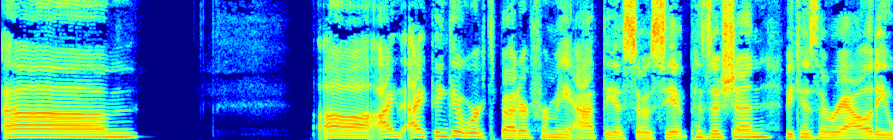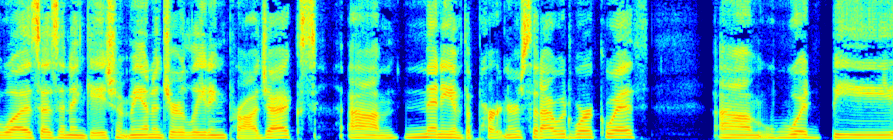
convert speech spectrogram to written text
Um, uh, I, I think it worked better for me at the associate position because the reality was, as an engagement manager leading projects, um, many of the partners that I would work with um, would be,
